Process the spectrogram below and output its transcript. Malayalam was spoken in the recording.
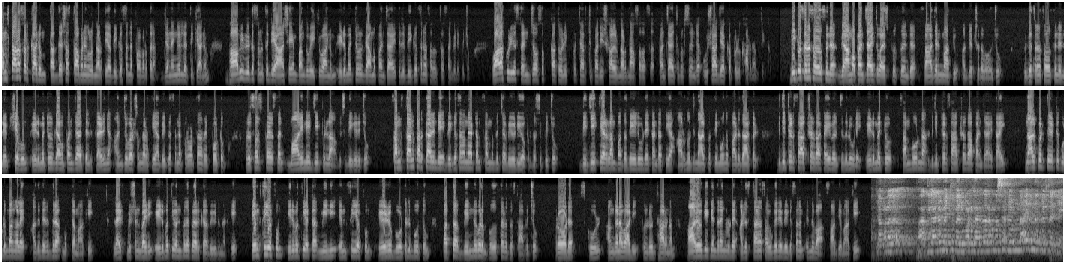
സംസ്ഥാന സർക്കാരും തദ്ദേശ സ്ഥാപനങ്ങളും നടത്തിയ വികസന പ്രവർത്തനം ജനങ്ങളിലെത്തിക്കാനും ഭാവി വികസനത്തിന്റെ ആശയം പങ്കുവയ്ക്കുവാനും എഴുമറ്റൂർ ഗ്രാമപഞ്ചായത്തിൽ വികസന സദസ്സ് സംഘടിപ്പിച്ചു. Valakuzhi saint Joseph Catholic church പരീക്ഷ ഹാളിൽ നടന്ന സദസ്സ് പഞ്ചായത്ത് പ്രസിഡന്റ് ഉഷ ജേക്കബ് ഉദ്ഘാടനം ചെയ്തു. വികസന സദസ്സിന് ഗ്രാമപഞ്ചായത്ത് വൈസ് പ്രസിഡന്റ് സാജൻ മാത്യു അധ്യക്ഷത വഹിച്ചു. വികസന സദസ്സിന്റെ ലക്ഷ്യവും എഴുമറ്റൂർ ഗ്രാമപഞ്ചായത്തിൽ കഴിഞ്ഞ അഞ്ചു വർഷം നടത്തിയ വികസന പ്രവർത്തന റിപ്പോർട്ടും resource person Malini G Pillai വിശദീകരിച്ചു. സംസ്ഥാന സർക്കാരിന്റെ വികസന നേട്ടം സംബന്ധിച്ച വീഡിയോ പ്രദർശിപ്പിച്ചു. ഡിജി കേരളം പദ്ധതിയിലൂടെ കണ്ടെത്തിയ അറുന്നൂറ്റി നാൽപ്പത്തി മൂന്ന് പഠിതാക്കൾ ഡിജിറ്റൽ സാക്ഷരത കൈവരിച്ചതിലൂടെ എഴുമറ്റൂർ സമ്പൂർണ ഡിജിറ്റൽ സാക്ഷരതാ പഞ്ചായത്തായി. നാൽപ്പത്തിയെട്ട് കുടുംബങ്ങളെ അതിദരിദ്ര മുക്തമാക്കി ലൈഫ് മിഷൻ വഴി എഴുപത്തിയൊൻപത് പേർക്ക് വീട് നൽകി. എം സി എഫും ഇരുപത്തിയെട്ട് മിനി എം സി എഫും ഏഴ് ബോട്ടിൽ ബൂത്തും പത്ത് ബിന്നുകളും പൊതുസ്ഥലത്ത് സ്ഥാപിച്ചു. റോഡ് സ്കൂൾ അങ്കണവാടി പുനരുദ്ധാരണം ആരോഗ്യ കേന്ദ്രങ്ങളുടെ അടിസ്ഥാന സൗകര്യ വികസനം എന്നിവ സാധ്യമാക്കി. ഞങ്ങൾ അധികാരമേറ്റ് വരുമ്പോൾ ഹരിതകർമ്മസേന ഉണ്ടായിരുന്നെങ്കിൽ തന്നെ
